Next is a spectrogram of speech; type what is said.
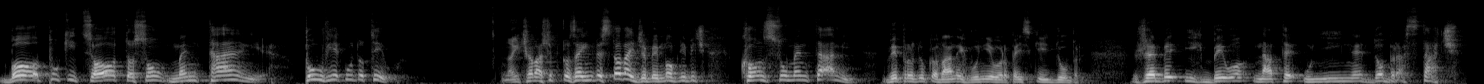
Bo póki co to są mentalnie pół wieku do tyłu. No i trzeba szybko zainwestować, żeby mogli być konsumentami wyprodukowanych w Unii Europejskiej dóbr, żeby ich było na te unijne dobra stać.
